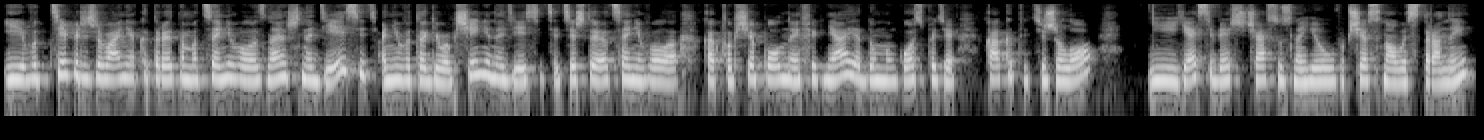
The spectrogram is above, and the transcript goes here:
И вот те переживания, которые я там оценивала, знаешь, на 10, они в итоге вообще не на 10, а те, что я оценивала как вообще полная фигня, я думаю, господи, как это тяжело. И я себя сейчас узнаю вообще с новой стороны,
